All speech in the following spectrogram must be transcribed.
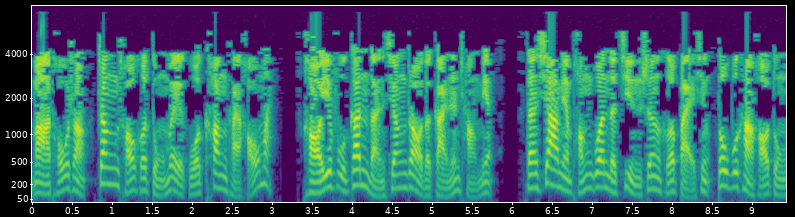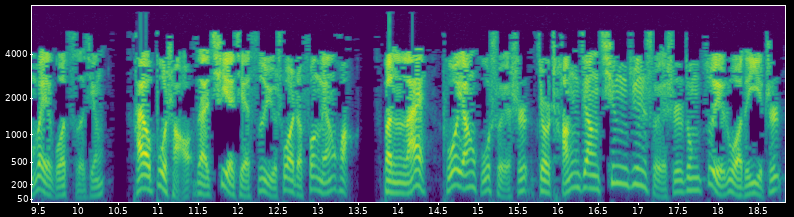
码头上，张朝和董卫国慷慨豪迈，好一副肝胆相照的感人场面。但下面旁观的近身和百姓都不看好董卫国此行，还有不少在窃窃私语，说着风凉话。本来。鄱阳湖水师就是长江清军水师中最弱的一支，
